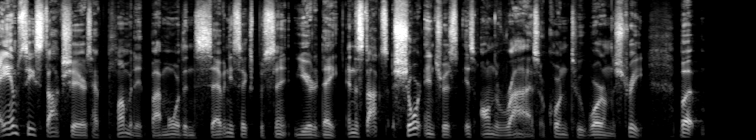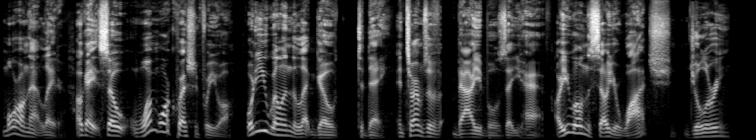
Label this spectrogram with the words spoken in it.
AMC stock shares have plummeted by more than 76% year to date. And the stock's short interest is on the rise, according to word on the street. But more on that later. Okay, so one more question for you all. What are you willing to let go today in terms of valuables that you have? Are you willing to sell your watch, jewelry,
